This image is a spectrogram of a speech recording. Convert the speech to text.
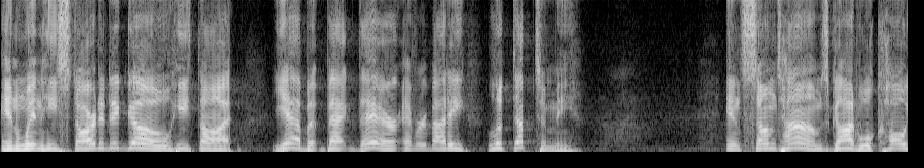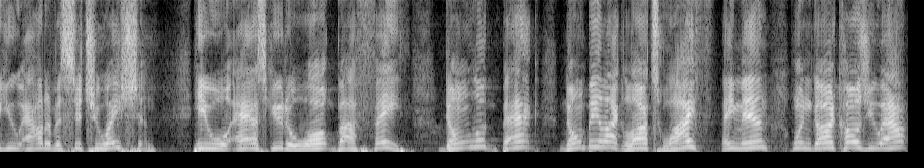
And when he started to go, he thought, yeah, but back there, everybody looked up to me. And sometimes God will call you out of a situation. He will ask you to walk by faith. Don't look back. Don't be like Lot's wife. Amen. When God calls you out,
